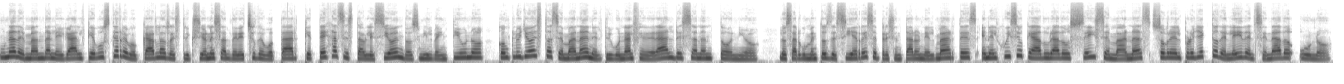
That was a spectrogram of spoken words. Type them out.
Una demanda legal que busca revocar las restricciones al derecho de votar que Texas estableció en 2021 concluyó esta semana en el Tribunal Federal de San Antonio. Los argumentos de cierre se presentaron el martes en el juicio que ha durado seis semanas sobre el proyecto de ley del Senado 1.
